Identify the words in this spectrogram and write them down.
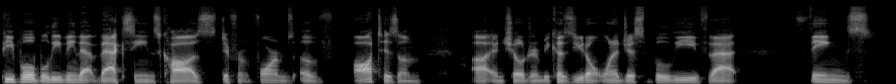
people believing that vaccines cause different forms of autism uh, in children because you don't want to just believe that things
